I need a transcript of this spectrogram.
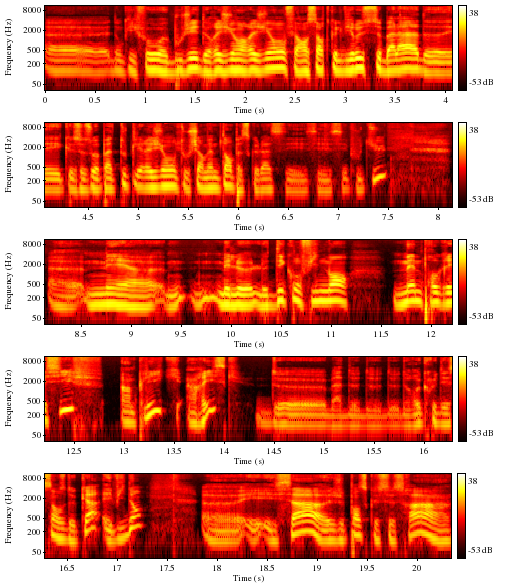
Euh, donc il faut bouger de région en région, faire en sorte que le virus se balade et que ce soit pas toutes les régions touchées en même temps parce que là c'est foutu. Euh, mais euh, mais le, déconfinement, même progressif, implique un risque de, bah, de, de, de, recrudescence de cas évident. Et, ça, je pense que ce sera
